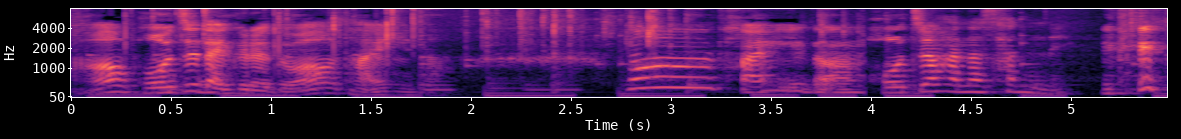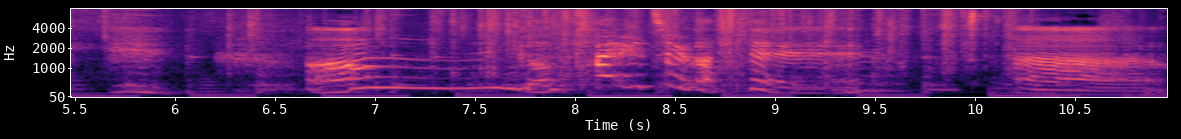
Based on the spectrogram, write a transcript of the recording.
아 버즈네 그래도. 아 다행이다. 아 다행이다. 버즈 하나 샀네. 아 이거 파일철 같아. 아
